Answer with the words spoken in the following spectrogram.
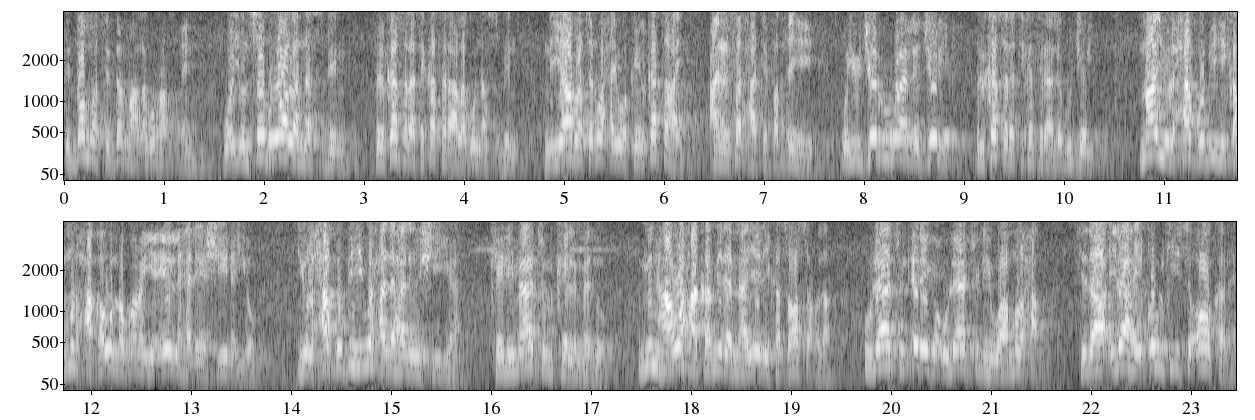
bidamati dama lagu rafcin wa yunsabu waa la nasbin bilkasrati kasra lagu nasbin. Niyaabatan waxay wakiil ka tahay can alfadxati fadxihii wayujaru waa la jeri bilkasrati kasra lagu jeri maa yulxaqu bihi ka mulxaqa u noqonaya ee la haleeshiinayo. Yulxaqu bihi waxaa la haleeshiiyaa kelimaatun kelmado. Minhaa waxaa ka mida maayelika soo socda. Ulaatun ereyga ulaatunii waa mulxaq. Sidaa ilaahay qowlkiisa oo kale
